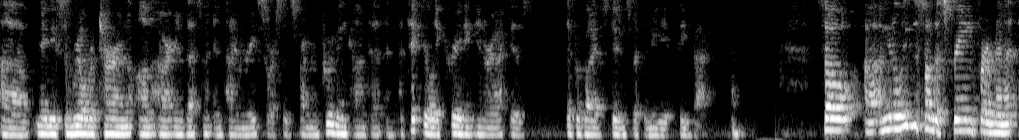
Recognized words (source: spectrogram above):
uh, maybe some real return on our investment in time and resources from improving content and particularly creating interactives that provide students with immediate feedback. So uh, I'm going to leave this on the screen for a minute.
